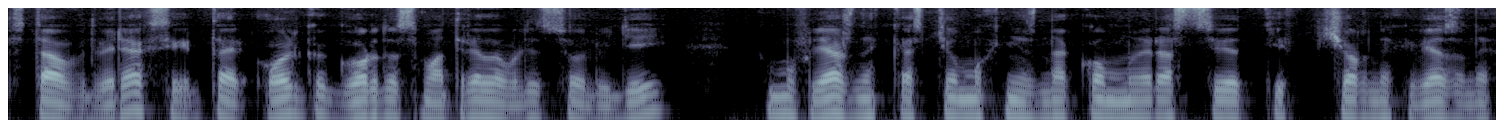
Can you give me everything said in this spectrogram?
Встав в дверях, секретарь Ольга гордо смотрела в лицо людей в камуфляжных костюмах незнакомой расцветки в черных вязаных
